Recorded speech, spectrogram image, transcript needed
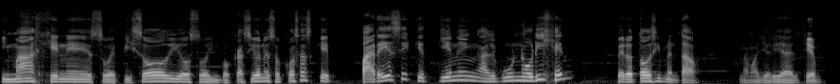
imágenes o episodios o invocaciones o cosas que parece que tienen algún origen pero todo es inventado la mayoría del tiempo.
